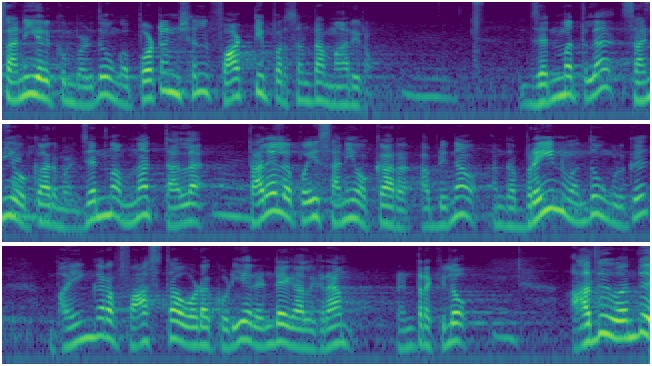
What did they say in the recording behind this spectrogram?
சனி இருக்கும் பொழுது உங்கள் பொட்டன்ஷியல் ஃபார்ட்டி பர்சண்ட்டாக மாறிடும் ஜென்மத்தில் சனி உட்கார ஜென்மம்னா தலை. தலையில் போய் சனி உட்கார. அப்படின்னா அந்த பிரெயின் வந்து உங்களுக்கு பயங்கர ஃபாஸ்ட்டாக ஓடக்கூடிய ரெண்டே கால் கிராம் ரெண்டரை கிலோ. அது வந்து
